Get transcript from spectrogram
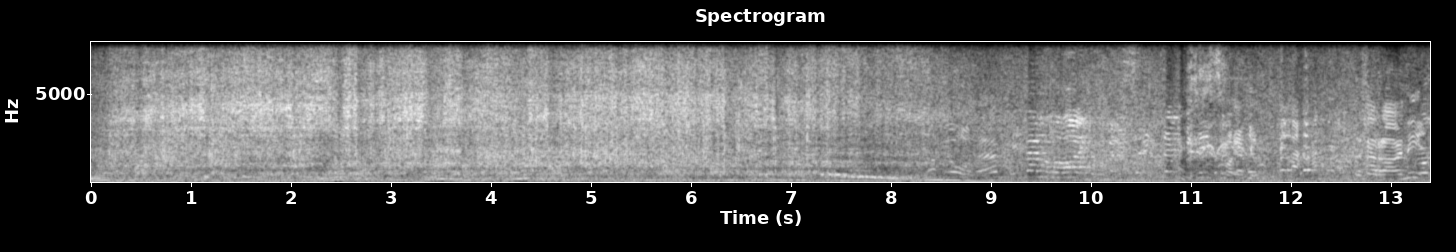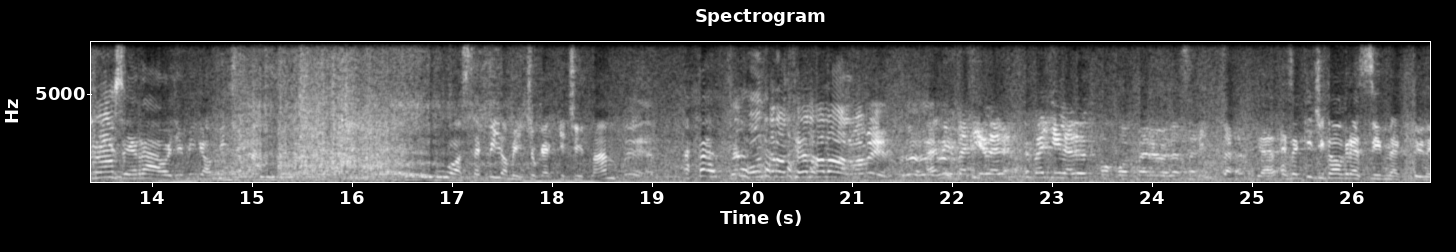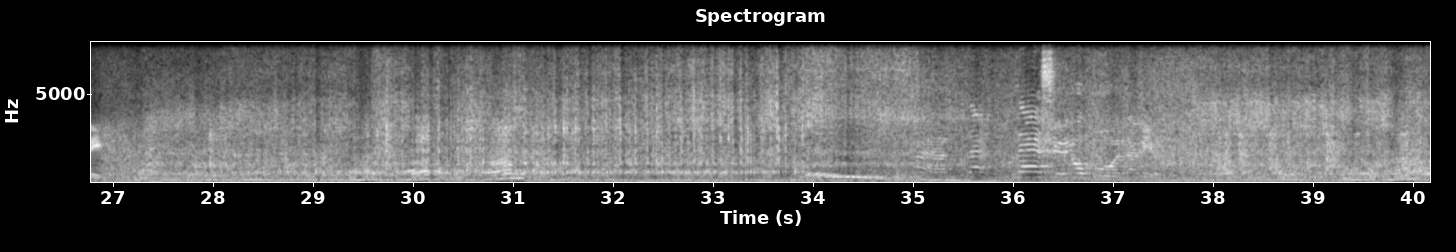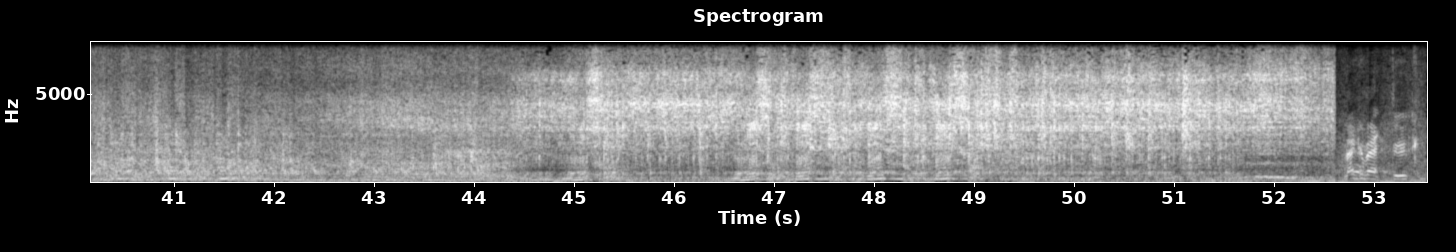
Ez a rajtprogram. Nézzél rá, hogy mi a mit csinál. Hú, azt egy kicsit, nem? De mondanom kell halálva, miért? Vegyél el, vegyél el 5 fokot belőle szerintem. Igen, ez egy kicsit agresszívnek tűnik. Az első jobb volt, Emil. Megvettük.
